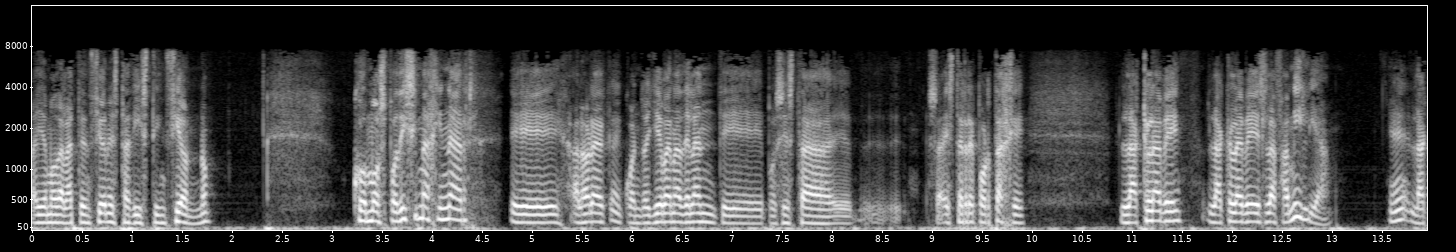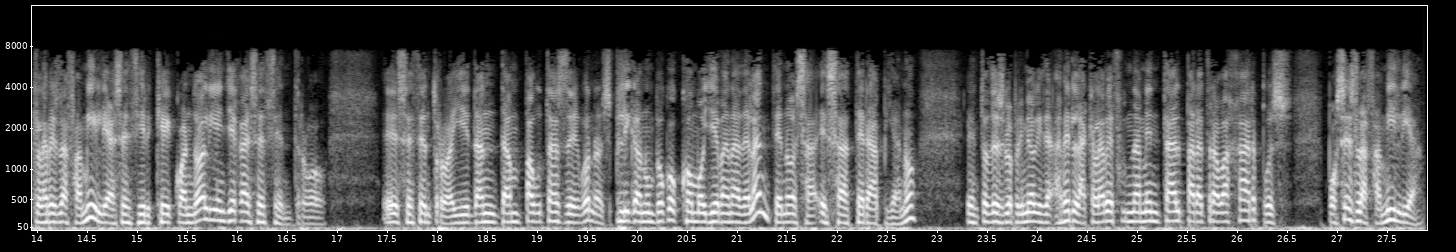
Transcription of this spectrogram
me ha llamado la atención esta distinción, ¿no? Como os podéis imaginar, eh, a la hora cuando llevan adelante pues esta, este reportaje, la clave, la clave es la familia. La clave es la familia, es decir, que cuando alguien llega a ese centro, ese centro. Ahí dan, dan pautas de, bueno, explican un poco cómo llevan adelante ¿no? esa, esa terapia, ¿no? Entonces lo primero que dicen, a ver, la clave fundamental para trabajar, pues, pues es la familia,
